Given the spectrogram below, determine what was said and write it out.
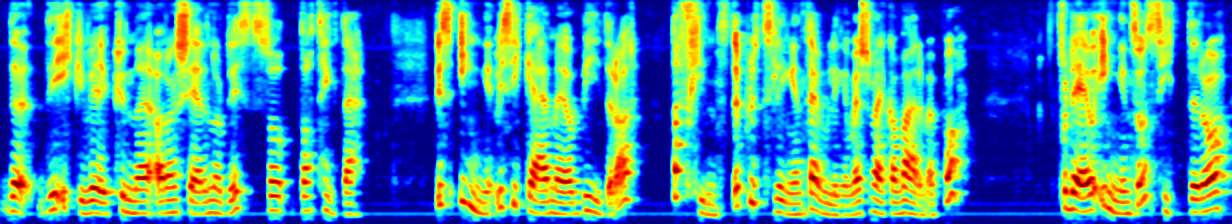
de ikke kunne arrangere nordisk, så da tenkte jeg hvis, ingen, hvis ikke jeg er med og bidrar, da fins det plutselig ingen tevlinger mer som jeg kan være med på. For det er jo ingen som sitter og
